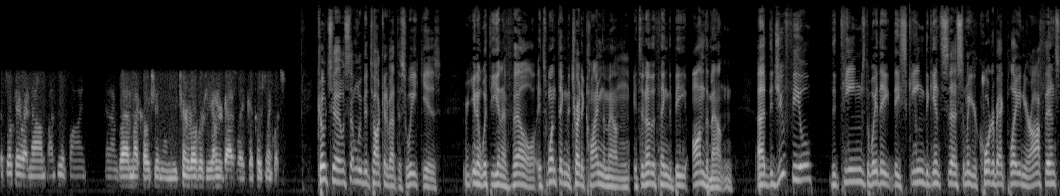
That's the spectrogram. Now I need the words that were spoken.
it's okay right now. I'm, I'm doing fine, and I'm glad I'm not coaching. And we turn it over to younger guys like uh, Coach Drinkwitz. Coach, uh, something we've been talking about this week is you know, with the NFL, it's one thing to try to climb the mountain, it's another thing to be on the mountain. Uh, did you feel the teams, the way they, they schemed against uh, some of your quarterback play in your offense?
